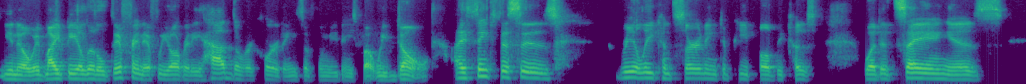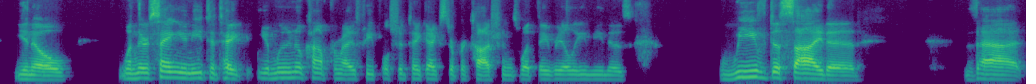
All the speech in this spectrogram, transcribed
you know, it might be a little different if we already had the recordings of the meetings, but we don't. I think this is really concerning to people because what it's saying is, you know, when they're saying you need to take immunocompromised people should take extra precautions, what they really mean is we've decided that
